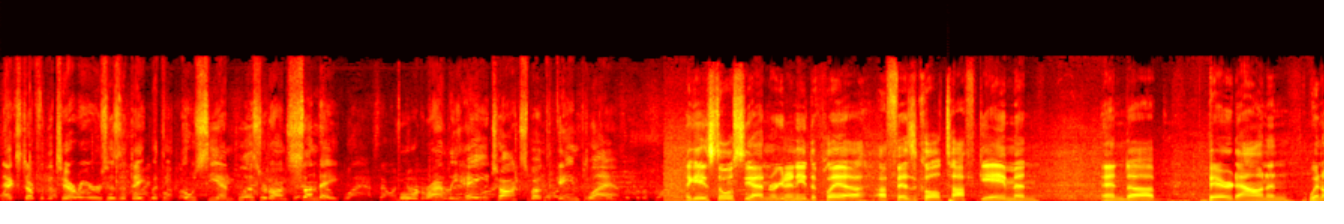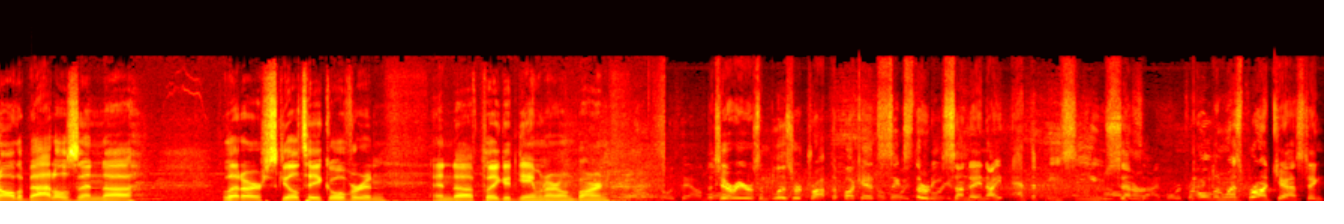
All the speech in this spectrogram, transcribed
Next up for the Terriers is a date with the OCN Blizzard on Sunday. Forward Riley Hay talks about the game plan. Against OCN, we're going to need to play a, a, physical, tough game and and uh, bear down and win all the battles and uh, let our skill take over and and uh, play a good game in our own barn. The Terriers and Blizzard drop the puck at 6:30 Sunday night at the PCU Center. For Golden West Broadcasting,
